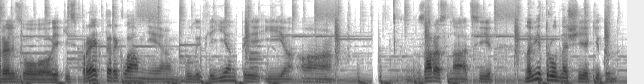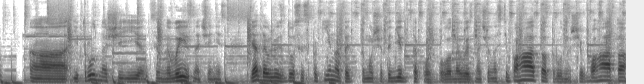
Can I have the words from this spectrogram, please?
реалізовував якісь проекти рекламні, були клієнти, і а, зараз на ці нові труднощі, які тут а, і труднощі, і це невизначеність. Я дивлюсь досить спокійно, тому що тоді також було невизначеності багато, труднощів багато.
